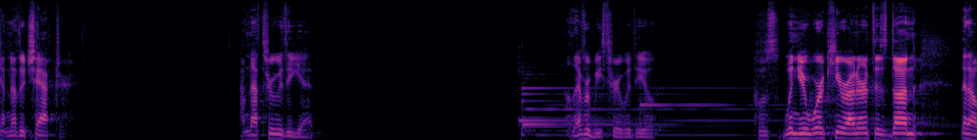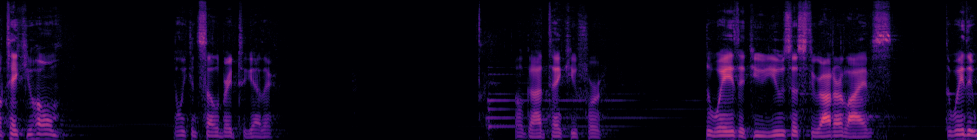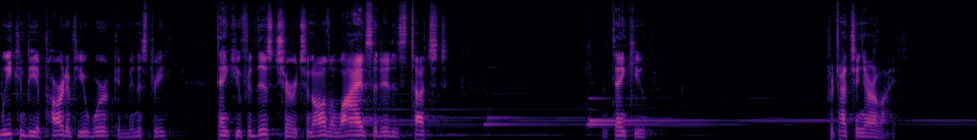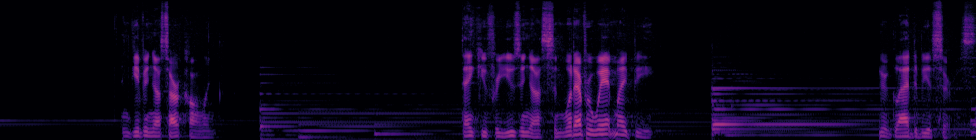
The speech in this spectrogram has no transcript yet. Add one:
Got another chapter. I'm not through with you yet. I'll never be through with you. Because when your work here on earth is done, then I'll take you home and we can celebrate together. Oh God, thank you for the way that you use us throughout our lives, the way that we can be a part of your work and ministry. Thank you for this church and all the lives that it has touched. And thank you for touching our life and giving us our calling. Thank you for using us in whatever way it might be. We are glad to be of service.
